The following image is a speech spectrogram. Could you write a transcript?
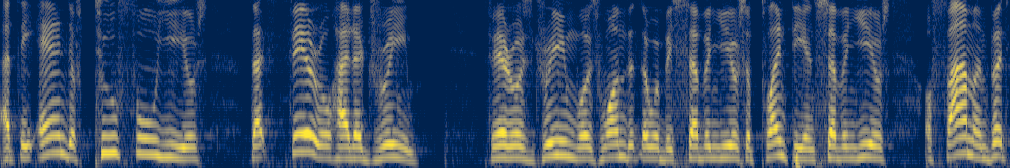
at the end of two full years that Pharaoh had a dream. Pharaoh's dream was one that there would be seven years of plenty and seven years of famine, but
